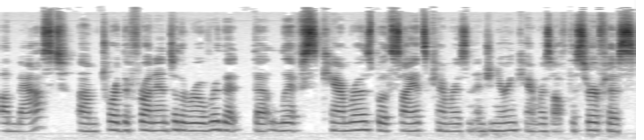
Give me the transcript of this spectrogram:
a mast um, toward the front end of the rover that that lifts cameras, both science cameras and engineering cameras, off the surface.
